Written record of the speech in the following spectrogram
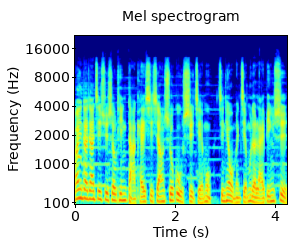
欢迎大家继续收听《打开戏箱说故事》节目。今天我们节目的来宾是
